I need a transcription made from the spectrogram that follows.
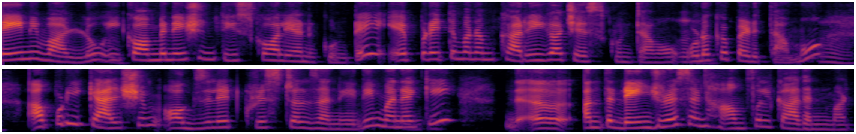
లేని వాళ్ళు ఈ కాంబినేషన్ తీసుకోవాలి అనుకుంటే ఎప్పుడైతే మనం కర్రీగా చేసుకుంటామో Mm. ఉడకపెడతామో అప్పుడు ఈ కాల్షియం ఆక్సిలేట్ క్రిస్టల్స్ అనేది మనకి అంత డేంజరస్ అండ్ హార్మ్ఫుల్ కాదనమాట.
